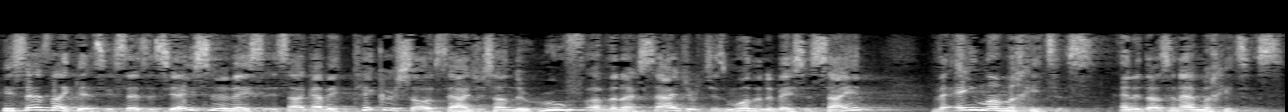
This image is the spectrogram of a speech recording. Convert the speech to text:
He says like this. He says it's Yesim it's Agabe Tikr Shal It's on the roof of an Chsaj which is more than a base of Sayim Ve'ein lo mechitzas. And it doesn't have mechitzas.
